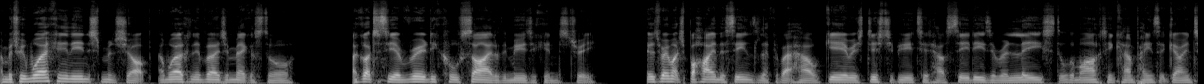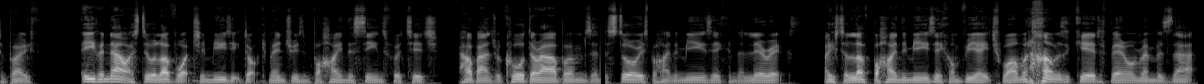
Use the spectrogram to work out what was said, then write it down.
And between working in the instrument shop and working in the Virgin Megastore, I got to see a really cool side of the music industry. It was very much behind the scenes look about how gear is distributed, how CDs are released, all the marketing campaigns that go into both. Even now, I still love watching music documentaries and behind the scenes footage, how bands record their albums and the stories behind the music and the lyrics. I used to love behind the music on VH1 when I was a kid, if anyone remembers that.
